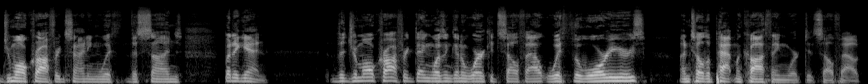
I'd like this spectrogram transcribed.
Jamal Crawford signing with the Suns. But again, the Jamal Crawford thing wasn't going to work itself out with the Warriors until the Pat McCaw thing worked itself out.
